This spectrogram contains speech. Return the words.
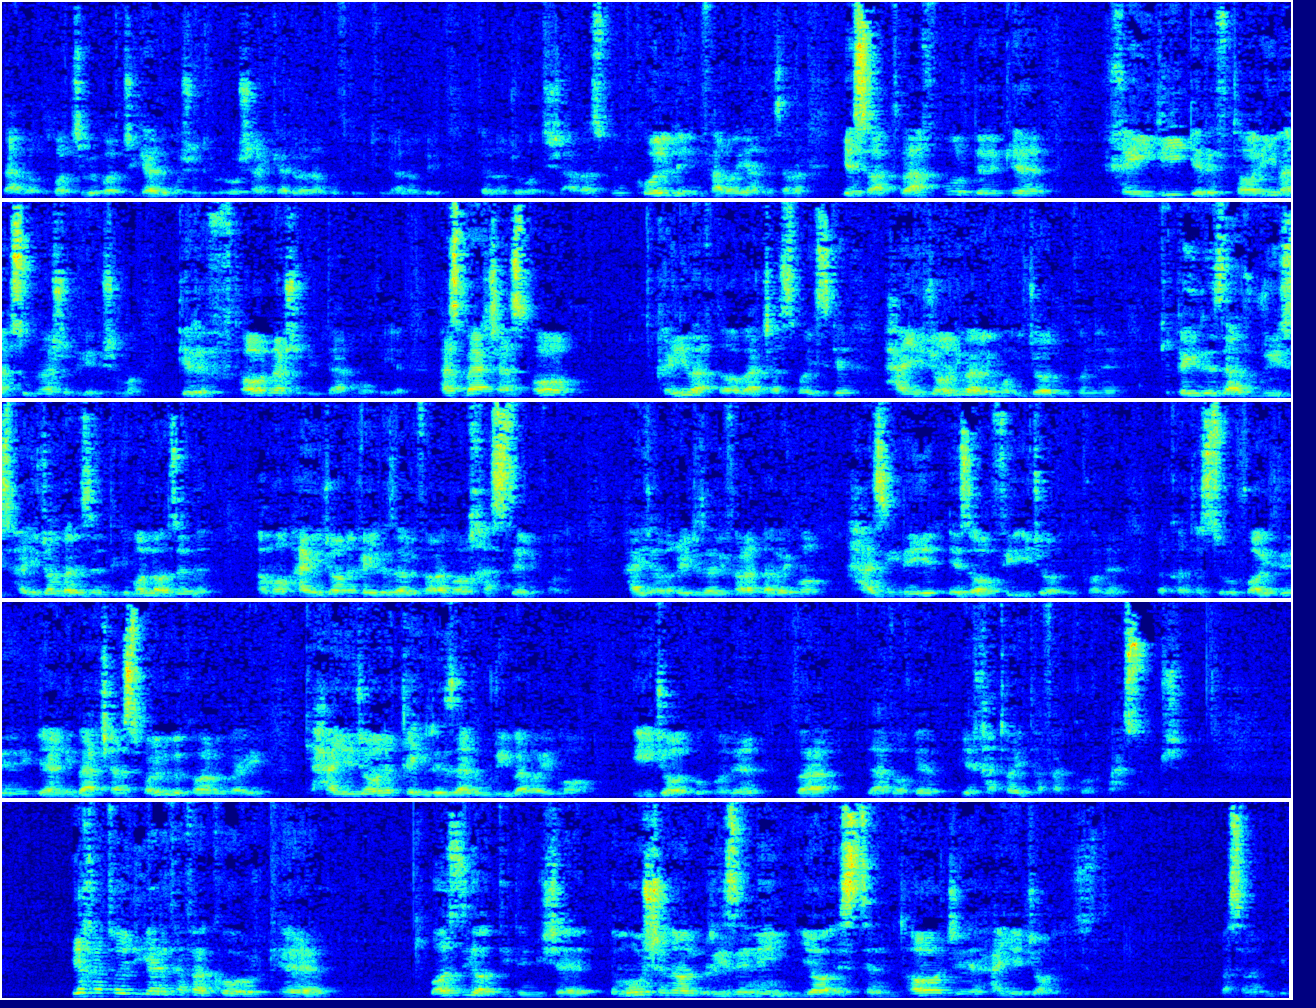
در باتری به باتری کرده ماشینتون رو روشن کرده بعدم گفته می‌تونید الان برید فلان جا باتریش عوض کنید. کل این فرایند مثلا یه ساعت وقت برده که خیلی گرفتاری محسوب نشده. یعنی شما گرفتار نشدید در موقعیت. پس برچسب ها خیلی وقتها برچسب است که هیجانی برای ما ایجاد می‌کنه. که غیر ضروری است. هیجان برای زندگی ما لازمه. اما هیجان غیر ضروری فقط ما رو خسته می‌کنه. هیجان غیر ضروری فقط برای ما هزینه اضافی ایجاد می‌کنه و کاتاستروفایزینگ یعنی برچسبهایی رو به کار ببریم که هیجان غیر ضروری برای ما ایجاد بکنه و در واقع یه خطای تفکر محسوب میشه. یه خطای دیگر تفکر که باز زیاد دیده میشه emotional reasoning یا استنتاج هیجانی است. مثلا میگیم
